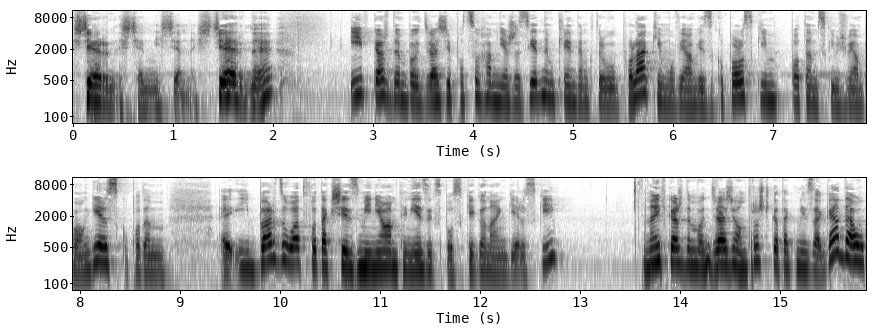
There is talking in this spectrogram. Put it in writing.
ścierny, ścienny, ścienny, ścierny, i w każdym bądź razie podsłucha mnie, że z jednym klientem, który był Polakiem, mówiłam w języku polskim, potem z kimś mówiłam po angielsku, potem e, i bardzo łatwo tak się zmieniałam ten język z polskiego na angielski. No i w każdym bądź razie on troszeczkę tak mnie zagadał,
